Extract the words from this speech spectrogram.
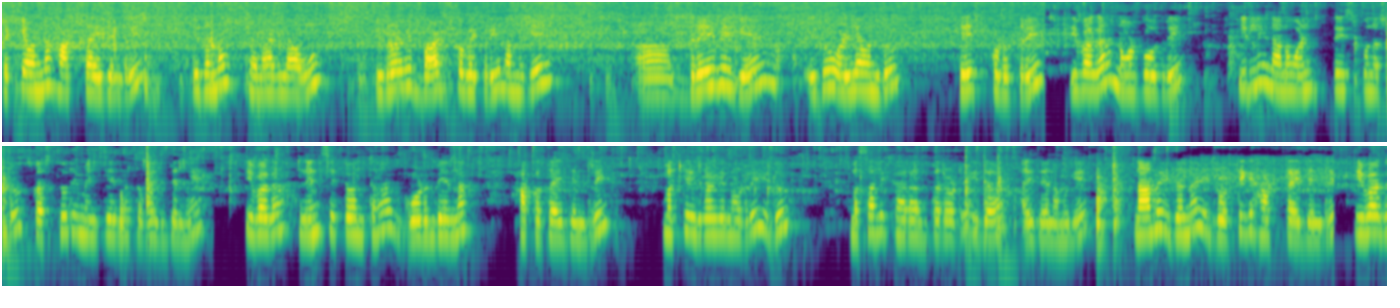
ಚಕ್ಕೆವನ್ನು ಹಾಕ್ತಾ ಇದ್ದೀನಿ ರೀ. ಇದನ್ನು ಚೆನ್ನಾಗಿ ನಾವು ಇದರೊಳಗೆ ಬಾಡಿಸ್ಕೋಬೇಕು ರೀ. ನಮಗೆ ಗ್ರೇವಿಗೆ ಇದು ಒಳ್ಳೆಯ ಒಂದು ಟೇಸ್ಟ್ ಕೊಡುತ್ತೆ ರೀ. ಇವಾಗ ನೋಡ್ಬೋದು ರೀ ಇಲ್ಲಿ ನಾನು ಒನ್ ಟೀ ಸ್ಪೂನಷ್ಟು ಕಸ್ತೂರಿ ಮೆಂತ್ಯೆಯನ್ನು ತೊಗೊಂಡಿದ್ದೇನೆ. ಇವಾಗ ನೆನೆಸಿಟ್ಟುವಂತಹ ಗೋಡಂಬಿಯನ್ನು ಹಾಕೋತಾ ಇದ್ದೀನಿ ರೀ ಮತ್ತು ಇದ್ರೊಳಗೆ ನೋಡಿರಿ, ಇದು ಮಸಾಲೆ ಖಾರ ಅಂತ ನೋಡಿರಿ, ಇದು ಇದೆ ನಮಗೆ. ನಾನು ಇದನ್ನು ಇದ್ರೊಟ್ಟಿಗೆ ಹಾಕ್ತಾ ಇದ್ದೀನಿ ರೀ ಇವಾಗ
